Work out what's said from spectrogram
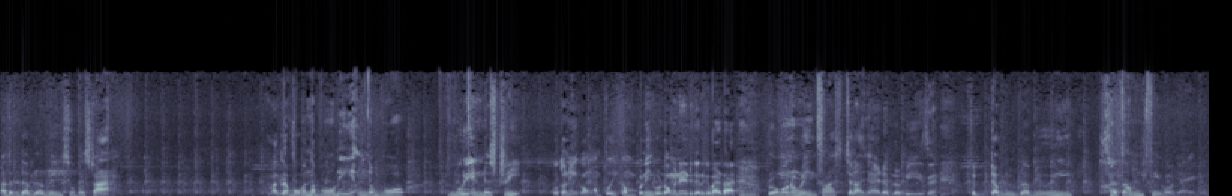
other WWE superstar. मतलब वो बंदा पूरी मतलब वो पूरी इंडस्ट्री को तो नहीं कहूँगा, पूरी कंपनी को डोमिनेट करके बैठा है। रोमन रेंस आज चला जाए डब्ल्यू से तो डब्ल्यू डब्ल्यू ख़त्म सी हो जाएगी।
